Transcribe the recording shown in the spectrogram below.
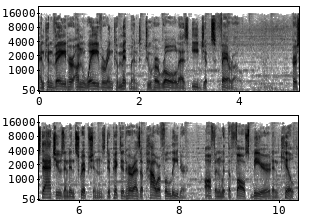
and conveyed her unwavering commitment to her role as Egypt's pharaoh. Her statues and inscriptions depicted her as a powerful leader, often with the false beard and kilt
